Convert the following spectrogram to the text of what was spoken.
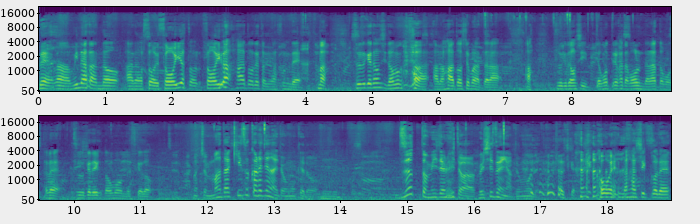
で まあ皆さんのあのそういう相違をと相違はハートで取りますんで、まあ、続けてほしいと思う方はあのハートをしてもらったらあ続けてほしいって思ってる方もおるんだなと思ってね続けていくと思うんですけど、まあちょまだ気づかれてないと思うけどずっと見てる人は不自然やと思うで。確かに。公園の端っこで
